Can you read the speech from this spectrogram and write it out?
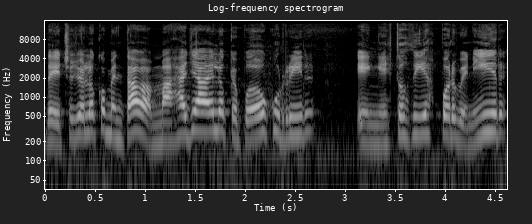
De hecho, yo lo comentaba. Más allá de lo que pueda ocurrir en estos días por venir,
